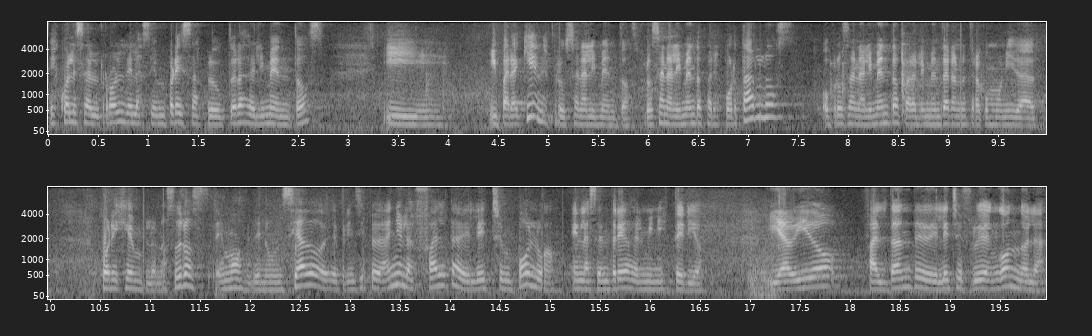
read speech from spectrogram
es cuál es el rol de las empresas productoras de alimentos y, y para quiénes producen alimentos. ¿Producen alimentos para exportarlos o producen alimentos para alimentar a nuestra comunidad? Por ejemplo, nosotros hemos denunciado desde el principio de año la falta de leche en polvo en las entregas del Ministerio. Y ha habido faltante de leche fluida en góndola,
